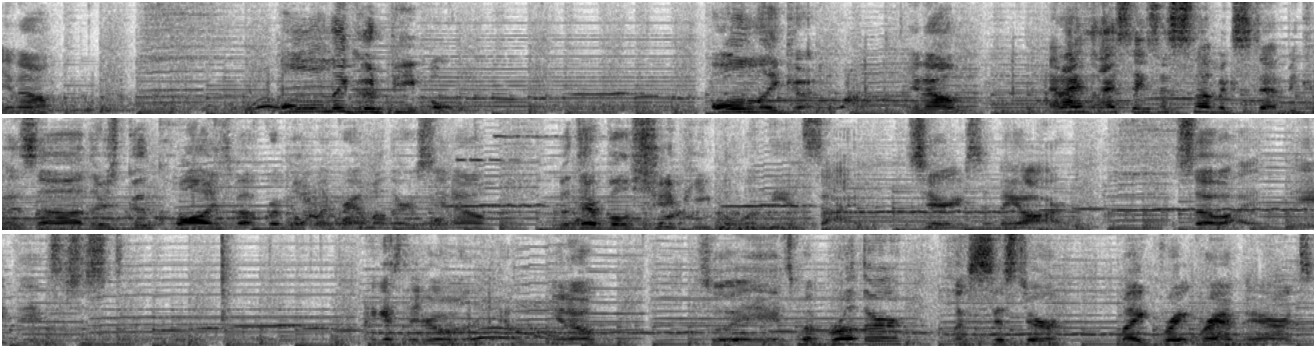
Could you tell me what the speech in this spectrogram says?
you know? Only good people. Only good, you know? And I, I say to some extent because uh, there's good qualities about both my grandmothers, you know, but they're both shitty people on the inside. Seriously, they are. So I, it, it's just, I guess they don't really count, you know. So it's my brother, my sister, my great grandparents.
